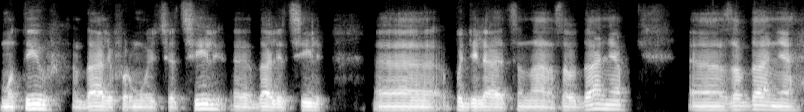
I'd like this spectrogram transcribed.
мотив, далі формується ціль, е, далі ціль е, поділяється на завдання. Е, Завдання,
